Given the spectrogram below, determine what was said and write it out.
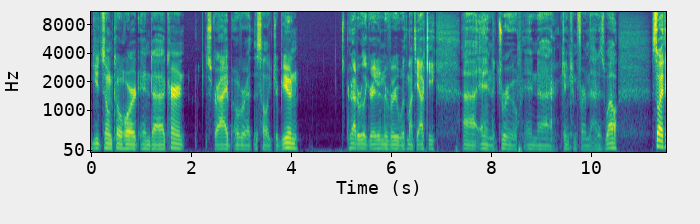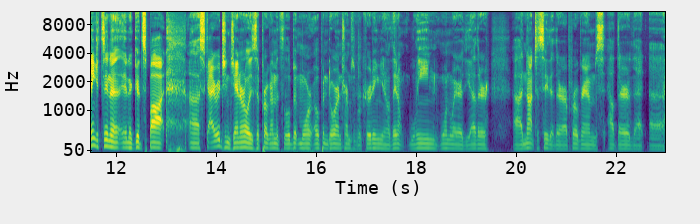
Ute Zone cohort, and uh, current scribe over at the Salt Tribune, who had a really great interview with Matiaki uh, and Drew, and uh, can confirm that as well. So I think it's in a in a good spot. Uh, Skyridge in general is a program that's a little bit more open door in terms of recruiting. You know, they don't lean one way or the other. Uh, not to say that there are programs out there that uh,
